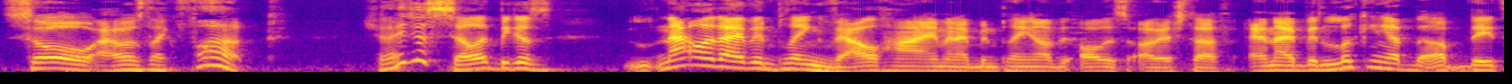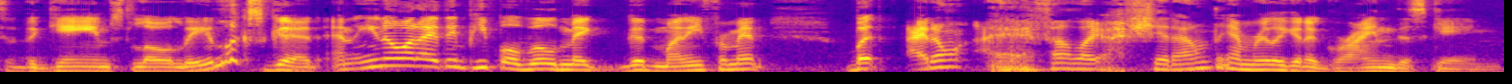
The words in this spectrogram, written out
So I was like, "Fuck, should I just sell it?" Because now that I've been playing Valheim and I've been playing all, the, all this other stuff, and I've been looking at the updates of the game slowly, it looks good. And you know what? I think people will make good money from it. But I don't. I felt like ah, shit. I don't think I'm really gonna grind this game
